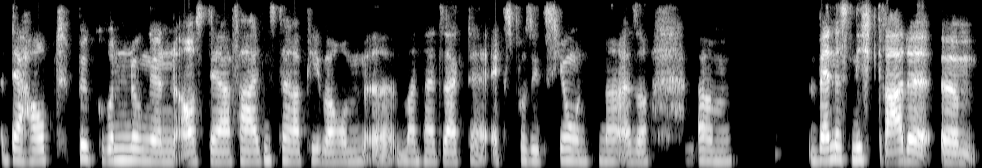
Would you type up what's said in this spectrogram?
der Hauptbegründungen aus der Verhaltenstherapie, warum äh, man halt sagt, äh, Exposition. Ne? Also ähm, wenn es nicht gerade ähm,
